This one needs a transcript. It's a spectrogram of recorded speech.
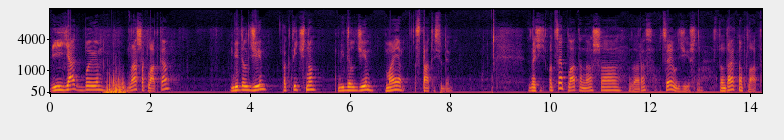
І якби наша платка від LG, фактично, від LG має стати сюди. Значить, оце плата наша зараз. Оце LG-шна. Стандартна плата.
